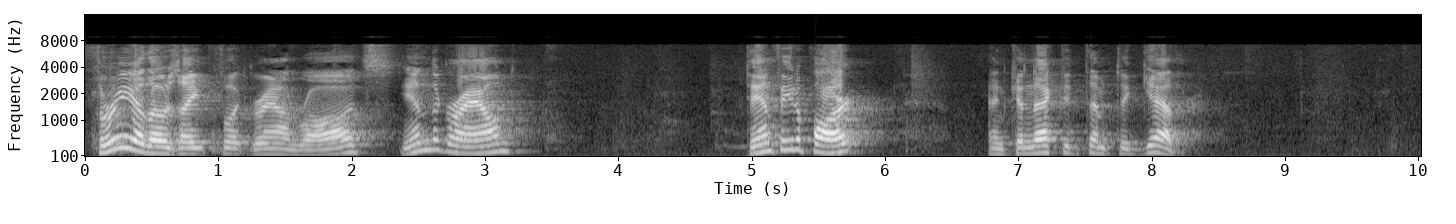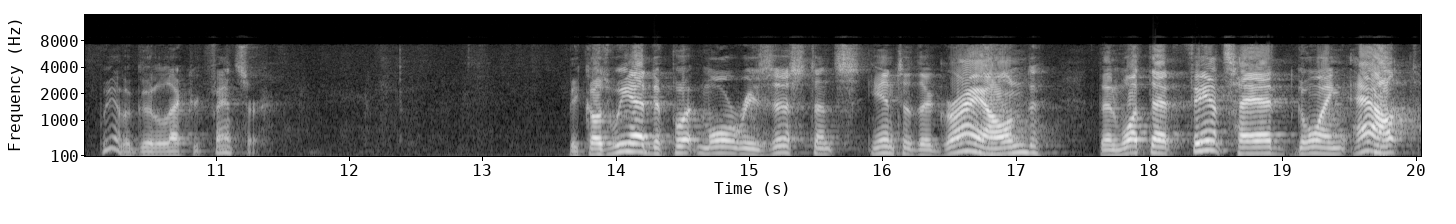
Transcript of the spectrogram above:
three of those eight foot ground rods in the ground, 10 feet apart, and connected them together. We have a good electric fencer. because we had to put more resistance into the ground than what that fence had going out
